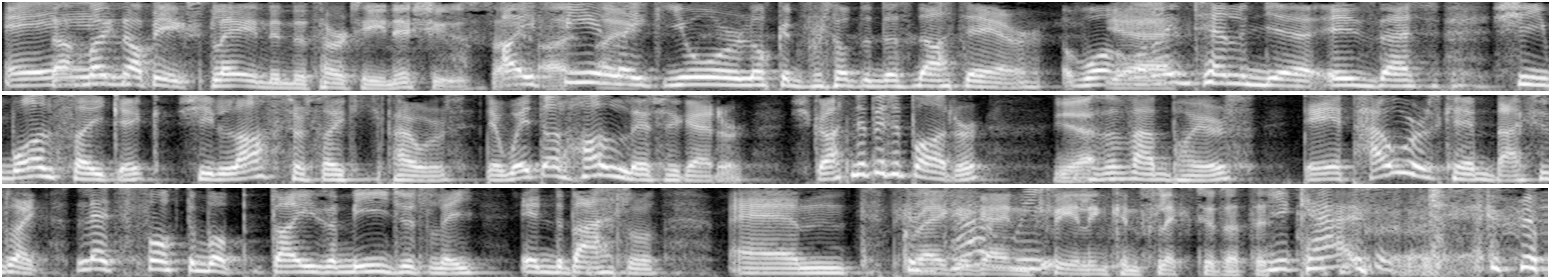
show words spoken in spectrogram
That might not be um, explained in the 13 issues. I feel I- like you're looking for something that's not there. What, Yeah. what I'm telling you is that she was psychic. She lost her psychic powers. They went on holiday together. She got in a bit of bother Yeah. because of vampires. Their powers came back. She's like, let's fuck them up. Dies immediately in the battle. Um, Greg again re- feeling conflicted at this You point. can't.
